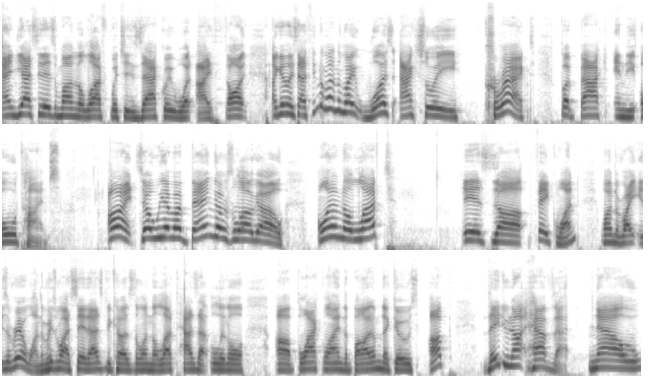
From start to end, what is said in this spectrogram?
And yes, it is the one on the left, which is exactly what I thought. Again, like I said, I think the one on the right was actually correct, but back in the old times. All right, so we have a Bengals logo. One on the left is the fake one. One on the right is a real one. The reason why I say that is because the one on the left has that little uh, black line at the bottom that goes up. They do not have that. Now,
